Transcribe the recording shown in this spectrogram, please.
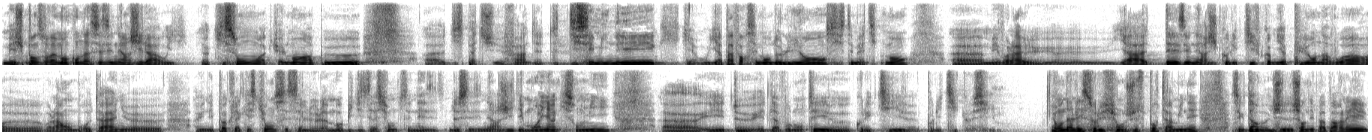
Mais je pense vraiment qu'on a ces énergies là, oui, qui sont actuellement un peu euh, enfin, disséminés, où il n'y a pas forcément de lien systématiquement. Euh, mais voilà, euh, il y a des énergies collectives comme il y a pu en avoir voilà, en Bretagne à une époque. La question, c'est celle de la mobilisation de ces, de ces, énergies, des moyens qui sont mis et de, et, de, la volonté collective, politique aussi. Et on a les solutions, juste pour terminer. C'est que j'en ai pas parlé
